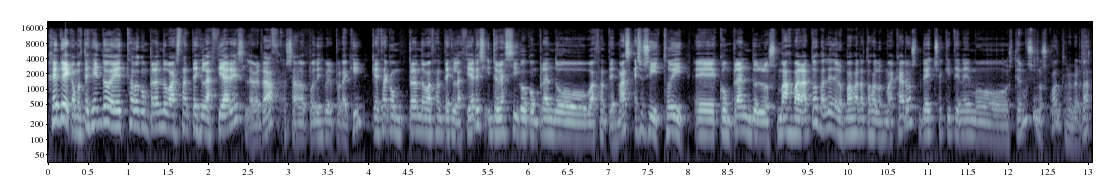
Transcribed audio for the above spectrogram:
Gente, como estáis viendo, he estado comprando bastantes glaciares, la verdad. O sea, lo podéis ver por aquí. Que está comprando bastantes glaciares y todavía sigo comprando bastantes más. Eso sí, estoy eh, comprando los más baratos, ¿vale? De los más baratos a los más caros. De hecho, aquí tenemos... Tenemos unos cuantos, la verdad.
